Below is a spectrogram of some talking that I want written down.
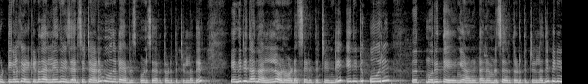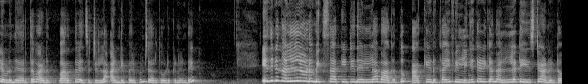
കുട്ടികൾ കഴിക്കേണ്ടതല്ലേ എന്ന് വിചാരിച്ചിട്ടാണ് മൂന്ന് ടേബിൾ സ്പൂൺ ചേർത്ത് കൊടുത്തിട്ടുള്ളത്. എന്നിട്ട് ഇതാ നല്ലോണം ഉടച്ചെടുത്തിട്ടുണ്ട്. എന്നിട്ട് ഒരു മുറി തേങ്ങയാണ് കേട്ടോ നമ്മൾ ചേർത്ത് കൊടുത്തിട്ടുള്ളത്. പിന്നെ നമ്മൾ നേരത്തെ വറുത്ത് വെച്ചിട്ടുള്ള അണ്ടിപ്പരിപ്പും ചേർത്ത് കൊടുക്കുന്നുണ്ട്. എന്നിട്ട് നല്ലോണം മിക്സ് ആക്കിയിട്ട് ഇത് എല്ലാ ഭാഗത്തും ആക്കിയെടുക്കുക. ഈ ഫില്ലിങ് കഴിക്കാൻ നല്ല ടേസ്റ്റാണ് കേട്ടോ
